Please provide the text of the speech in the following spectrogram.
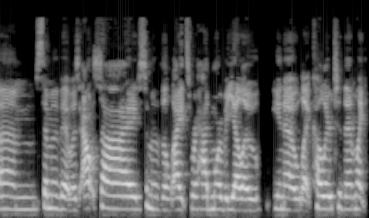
um, some of it was outside. Some of the lights were had more of a yellow, you know, like color to them. Like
